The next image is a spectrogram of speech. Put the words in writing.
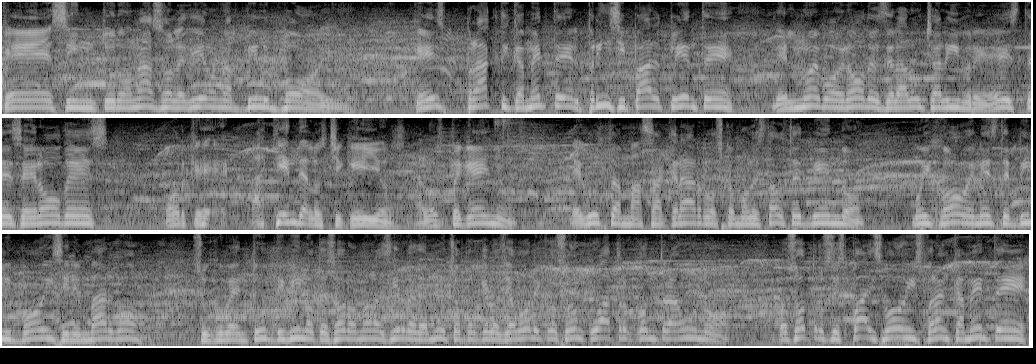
Qué cinturonazo le dieron a Billy Boy, que es prácticamente el principal cliente del nuevo Herodes de la lucha libre. Este es Herodes porque atiende a los chiquillos, a los pequeños. Le gusta masacrarlos como lo está usted viendo. Muy joven este Billy Boy, sin embargo, su juventud divino tesoro no le sirve de mucho porque los diabólicos son cuatro contra uno. Los otros Spice Boys, francamente,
